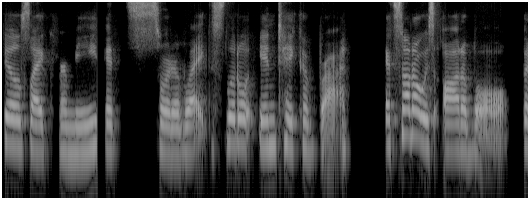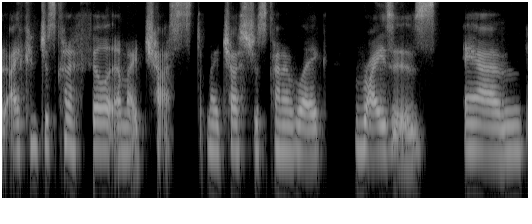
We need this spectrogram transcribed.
Feels like for me, it's sort of like this little intake of breath. It's not always audible, but I can just kind of feel it in my chest. My chest just kind of like rises. And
